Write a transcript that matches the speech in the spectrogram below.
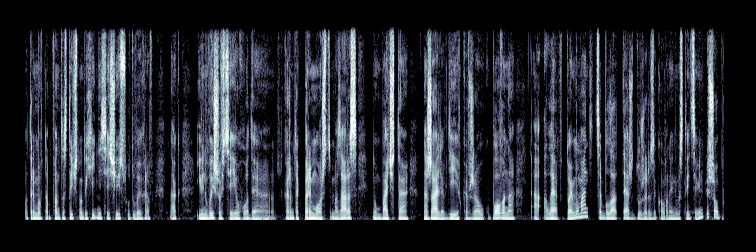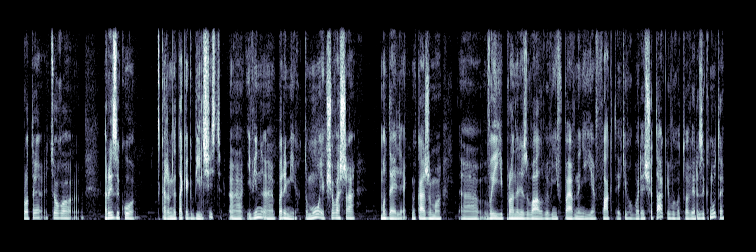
отримав там фантастичну дохідність і ще й суд виграв. Так і він вийшов з цієї угоди, е, скажімо так, переможцем. А зараз, ну бачите, на жаль, Авдіївка вже окупована. Але в той момент це була теж дуже ризикована інвестиція. Він пішов проти цього е, ризику, скажімо, не так як більшість, е, і він е, переміг. Тому, якщо ваша модель, як ми кажемо, е, ви її проаналізували, ви в ній впевнені, є факти, які говорять, що так, і ви готові ризикнути,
